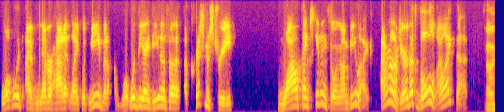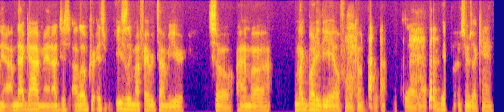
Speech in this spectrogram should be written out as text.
what would I've never had it like with me, but what would the idea of a, a Christmas tree while Thanksgiving's going on be like? I don't know, Jared. That's bold. I like that. telling you, I'm that guy, man. I just I love it's easily my favorite time of year. So I'm uh I'm like Buddy the Elf when it comes to that. that as soon as I can.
